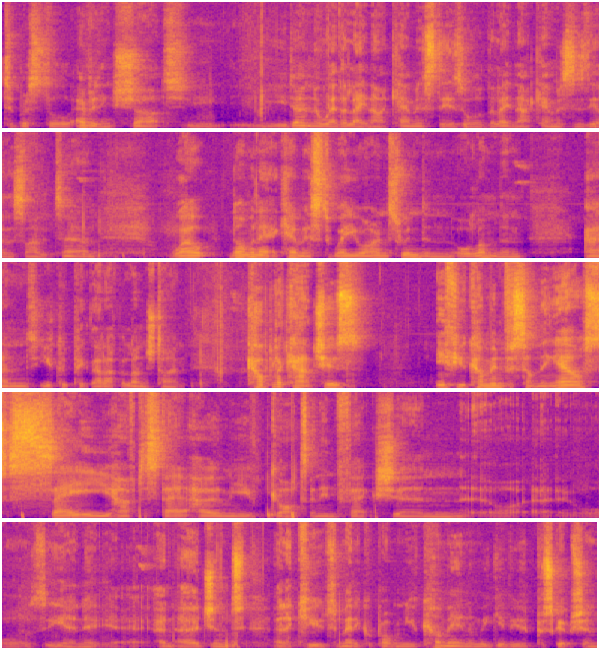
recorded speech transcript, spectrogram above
to Bristol, everything's shut. You, you don't know where the late night chemist is, or the late night chemist is the other side of town. Well, nominate a chemist where you are in Swindon or London, and you could pick that up at lunchtime. Couple of catches. If you come in for something else, say you have to stay at home, you've got an infection or, or you know, an urgent, an acute medical problem, you come in and we give you a prescription.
